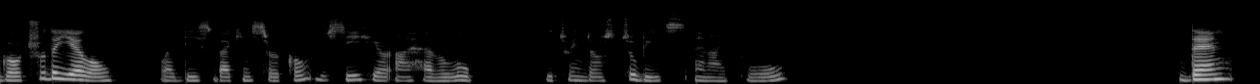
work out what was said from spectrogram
go through the yellow like this back in circle. You see here I have a loop between those two beads and I pull Then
